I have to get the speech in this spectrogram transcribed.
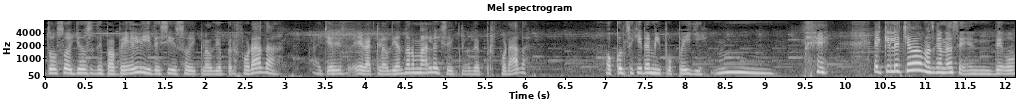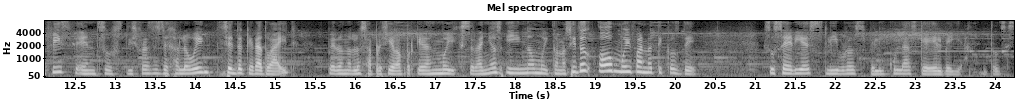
dos hoyos de papel y decir soy Claudia perforada. Ayer era Claudia normal y soy Claudia perforada. O conseguir a mi Popeye. Mm. El que le echaba más ganas en The Office, en sus disfraces de Halloween, siento que era Dwight, pero no los apreciaban porque eran muy extraños y no muy conocidos o muy fanáticos de sus series, libros, películas que él veía. Entonces,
